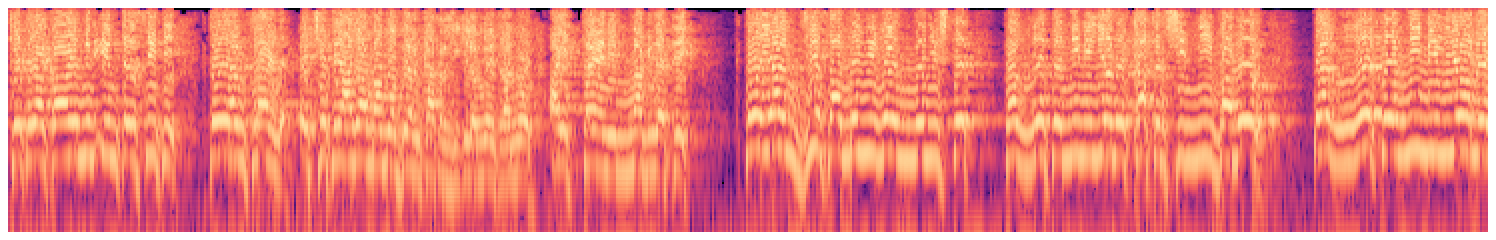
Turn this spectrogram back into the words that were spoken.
tjetri e ka emnin Intercity. Këto janë trene. E tjetri hala ma modern 400 kilometra në orë, ai treni magnetik. Këto janë gjitha në një vend, në një shtet, 81 milion e 400 mijë banorë, 81 milion e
